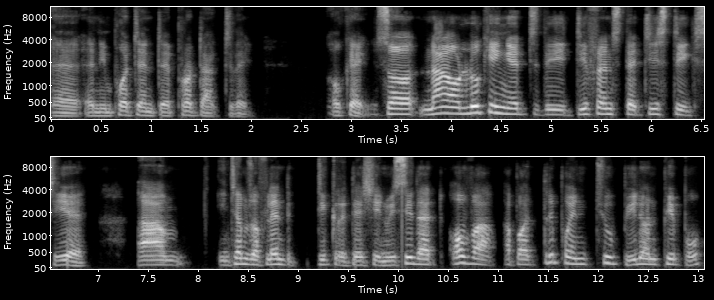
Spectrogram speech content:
uh, an important uh, product there. Okay, so now looking at the different statistics here, um, in terms of land degradation, we see that over about 3.2 billion people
